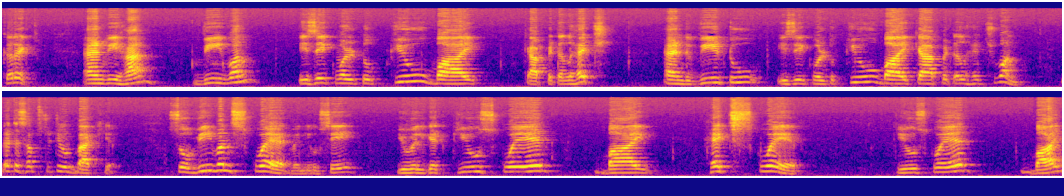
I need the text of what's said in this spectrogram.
Correct? And we have v1 is equal to q by capital H and V2 is equal to q by capital H1. Let us substitute back here. So V1 square when you say you will get q square by h square q square by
